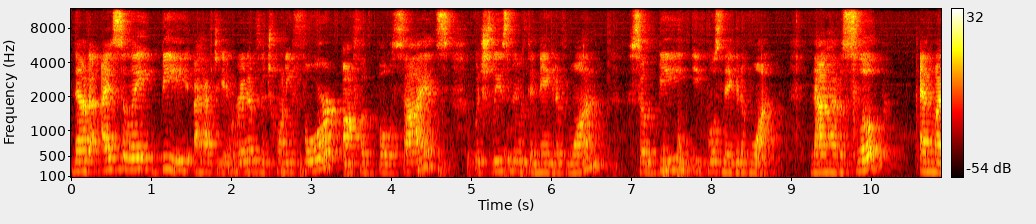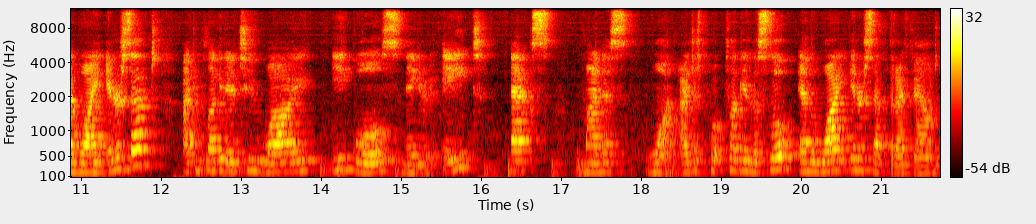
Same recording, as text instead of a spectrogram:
Now to isolate b, I have to get rid of the 24 off of both sides, which leaves me with a negative 1. So b equals negative 1. Now I have a slope and my y-intercept. I can plug it into y equals negative 8x minus 1. I just put, plug in the slope and the y-intercept that I found,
